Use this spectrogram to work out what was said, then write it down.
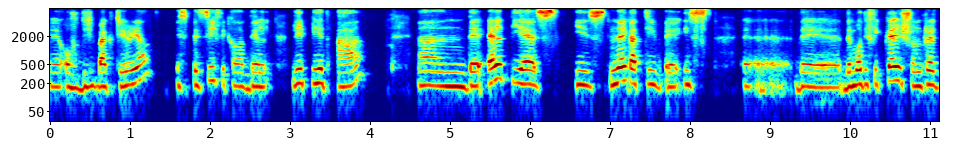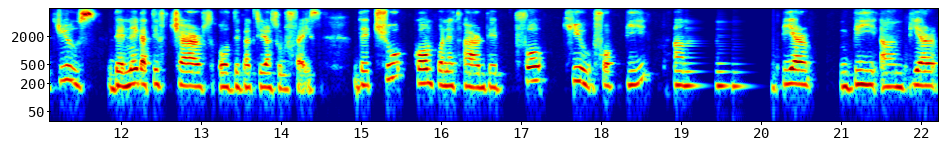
uh, of this bacteria, specifically the lipid A, and the LPS is negative, uh, is uh, the, the modification reduce the negative charge of the bacterial surface. The two components are the 4Q, 4P, and PRB and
